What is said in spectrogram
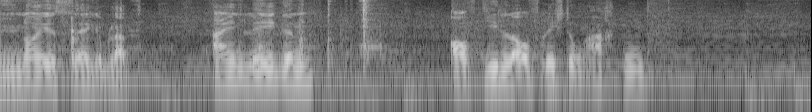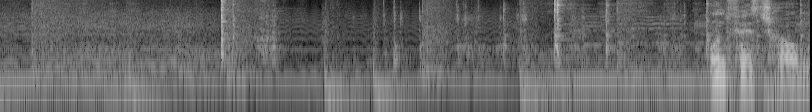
neues Sägeblatt einlegen, auf die Laufrichtung achten. Und festschrauben.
